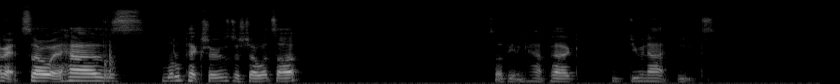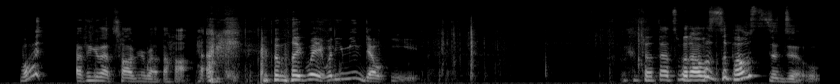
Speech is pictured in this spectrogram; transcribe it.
Okay, so it has little pictures to show what's up. Self-eating hot pack. Do not eat. What? I think that's talking about the hot pack. I'm like, wait, what do you mean don't eat? I thought that's what I was supposed to do.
